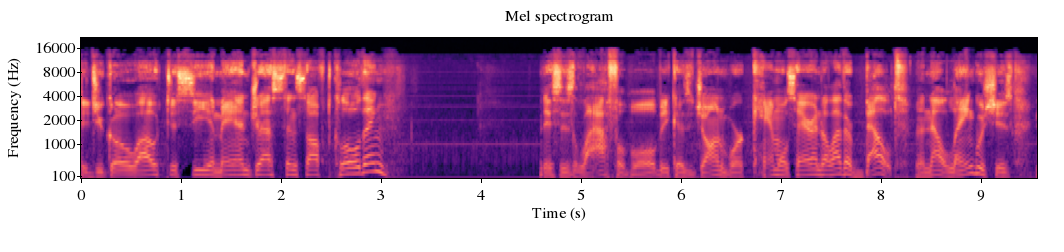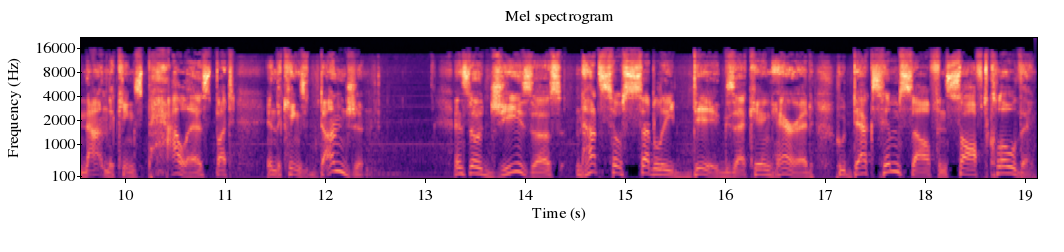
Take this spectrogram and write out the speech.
Did you go out to see a man dressed in soft clothing? This is laughable because John wore camel's hair and a leather belt and now languishes not in the king's palace, but in the king's dungeon. And so Jesus not so subtly digs at King Herod, who decks himself in soft clothing.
